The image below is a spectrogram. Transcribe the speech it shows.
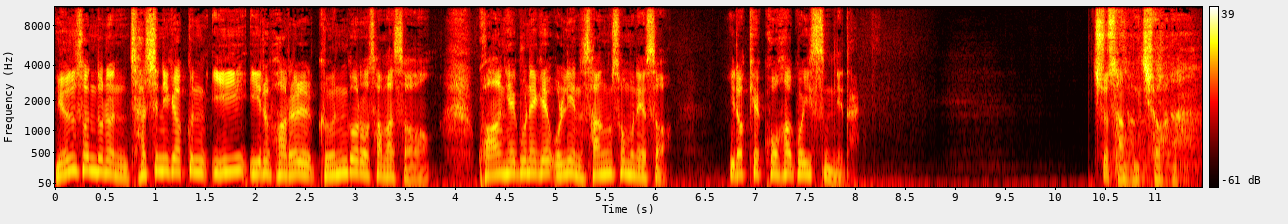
윤선도는 자신이 겪은 이 일화를 근거로 삼아서 광해군에게 올린 상소문에서 이렇게 고하고 있습니다. 주상 전하,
